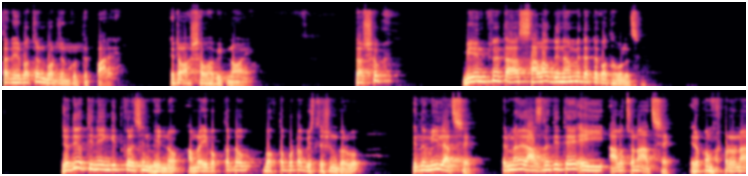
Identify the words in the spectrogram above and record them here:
তা নির্বাচন বর্জন করতে পারে। এটা অস্বাভাবিক নয়। দর্শক, বিএনপি নেতা সালাউদ্দিন আহমেদ একটা কথা বলেছেন। যদিও তিনি ইঙ্গিত করেছেন ভিন্ন, আমরা এই বক্তব্য বক্তব্যটা বিশ্লেষণ করব। কিন্তু মিল আছে। এর মানে রাজনীতিতে এই আলোচনা আছে। এরকম ঘটনা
